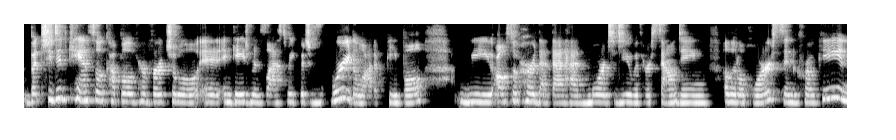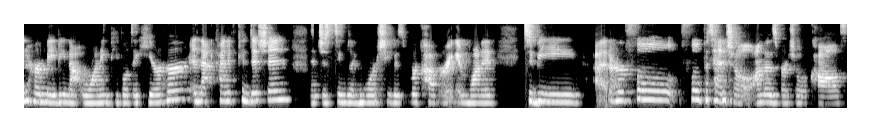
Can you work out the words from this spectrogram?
But she did cancel a couple of her virtual eh, engagements last week, which worried a lot of people. We also heard that that had more to do with her sounding a little hoarse and croaky and her maybe not wanting people to hear her in that kind of condition. It just seemed like more she was recovering and wanted to be at her full full potential on those virtual calls.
